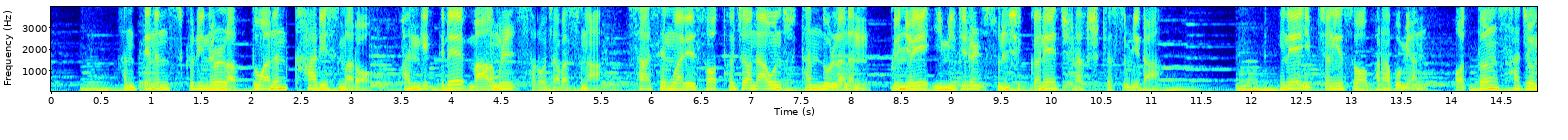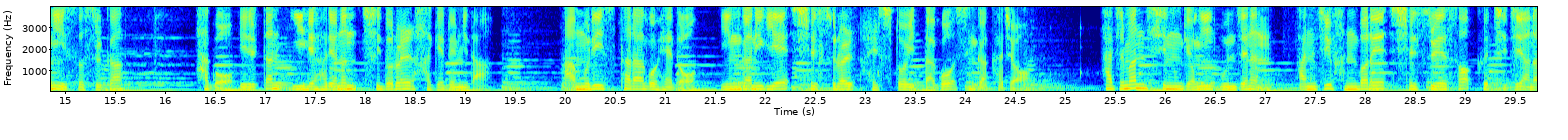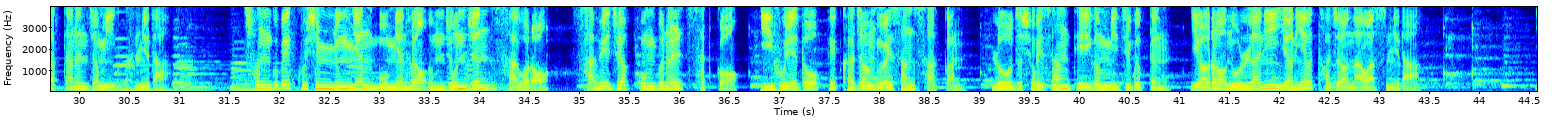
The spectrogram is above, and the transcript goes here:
한때는 스크린을 압도하는 카리스마로 관객들의 마음을 사로잡았으나 사생활에서 터져나온 숱한 논란은 그녀의 이미지를 순식간에 추락시켰습니다. 팬의 입장에서 바라보면 어떤 사정이 있었을까? 하고 일단 이해하려는 시도를 하게 됩니다. 아무리 스타라고 해도 인간이기에 실수를 할 수도 있다고 생각하죠. 하지만 신경이 문제는 단지 한 번의 실수에서 그치지 않았다는 점이 큽니다. 1996년 무면허 음주운전 사고로 사회적 공분을 샀고 이후에도 백화점 외상 사건, 로드쇼 외상 대금 미지급 등 여러 논란이 연이어 터져 나왔습니다.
